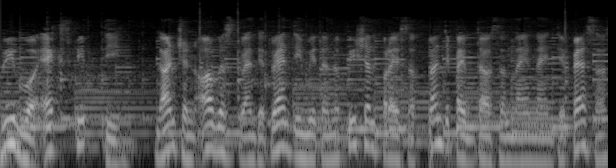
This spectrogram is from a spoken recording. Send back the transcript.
Vivo X50 launched in August 2020 with an official price of 25,990 pesos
